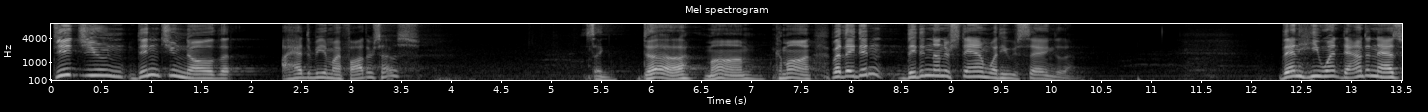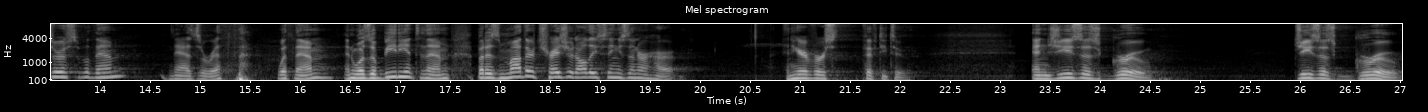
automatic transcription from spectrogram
Did you, didn't you know that I had to be in my father's house? He's like, duh, mom, come on. But they didn't, they didn't understand what he was saying to them. Then he went down to Nazareth with them, Nazareth with them, and was obedient to them. But his mother treasured all these things in her heart. And here, verse 52. And Jesus grew. Jesus grew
